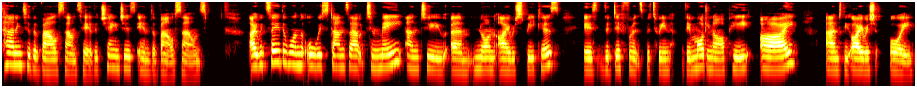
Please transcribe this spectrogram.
turning to the vowel sounds here, the changes in the vowel sounds. I would say the one that always stands out to me and to um, non Irish speakers is the difference between the modern RP I and the Irish oi.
